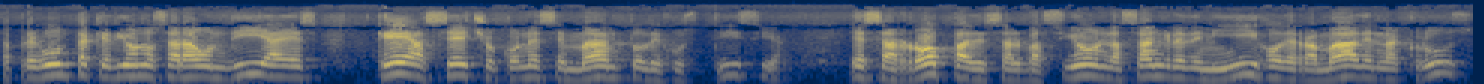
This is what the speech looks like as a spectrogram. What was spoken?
La pregunta que Dios nos hará un día es, ¿qué has hecho con ese manto de justicia? Esa ropa de salvación, la sangre de mi Hijo derramada en la cruz.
